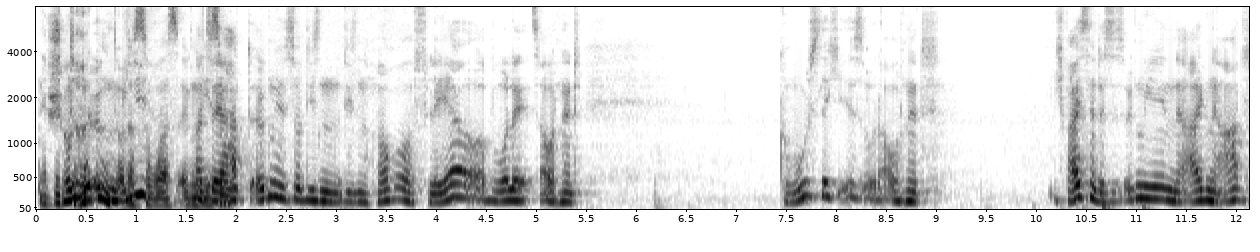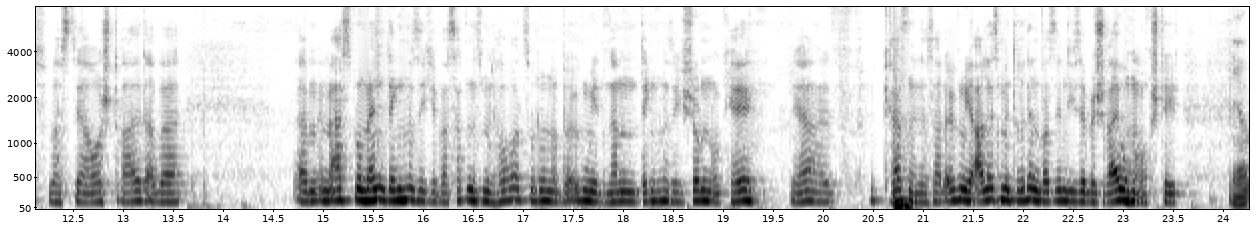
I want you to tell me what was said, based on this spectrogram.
bedrückend oder sowas irgendwie. Also er so. hat irgendwie so diesen, diesen Horror-Flair, obwohl er jetzt auch nicht gruselig ist oder auch nicht. Ich weiß nicht, es ist irgendwie eine eigene Art, was der ausstrahlt, aber ähm, im ersten Moment denkt man sich, was hat denn das mit Horror zu tun? Aber irgendwie dann denkt man sich schon, okay, ja, krass, ne? das hat irgendwie alles mit drinnen, was in dieser Beschreibung auch steht. Ja.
